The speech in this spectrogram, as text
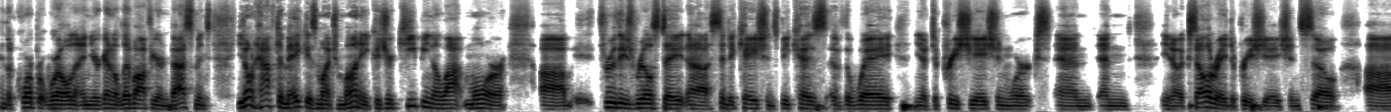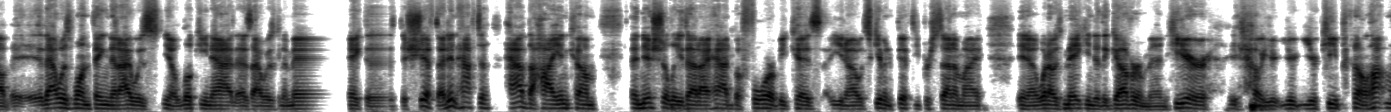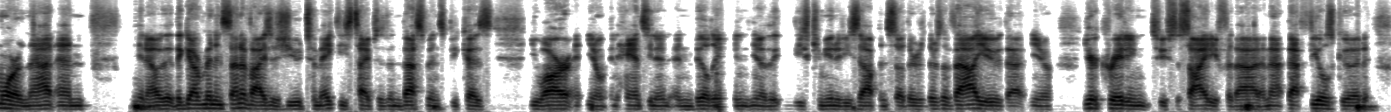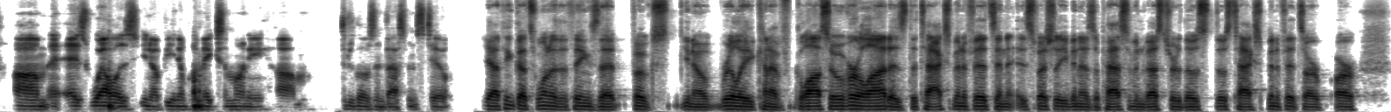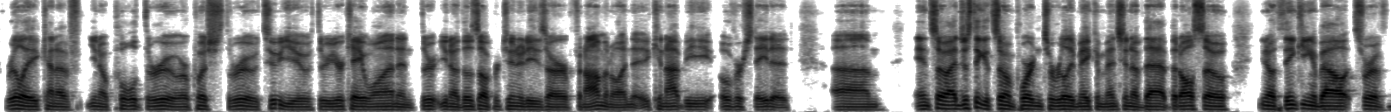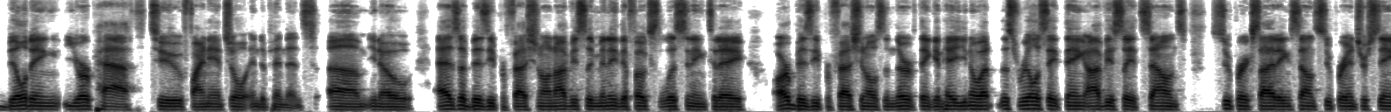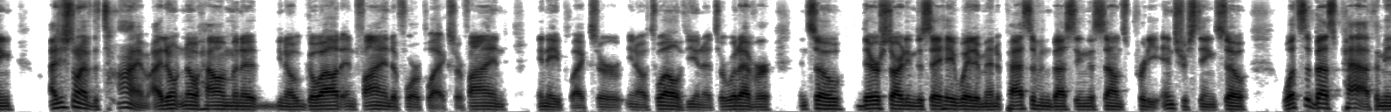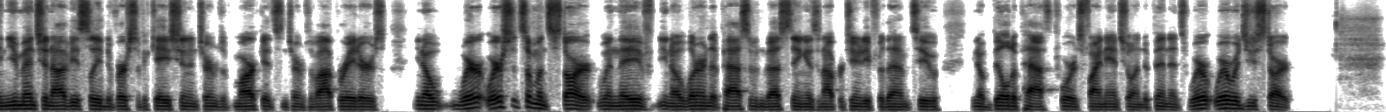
the corporate world and you're going to live off your investments you don't have to make as much money because you're keeping a lot more um, through these real estate uh, syndications because of the way you know depreciation works and and you know accelerated depreciation. So uh, that was one thing that i was you know looking at as i was going to make make the, the shift. I didn't have to have the high income initially that I had before because, you know, I was given 50% of my, you know, what I was making to the government. Here, you know, you're, you're, you're keeping a lot more than that. And, you know, the, the, government incentivizes you to make these types of investments because you are, you know, enhancing and, and building, you know, the, these communities up. And so there's, there's a value that, you know, you're creating to society for that. And that, that feels good um, as well as, you know, being able to make some money um, through those investments too. Yeah, I think that's one of the things that folks, you know, really kind of gloss over a lot is the tax benefits, and especially even as a passive investor, those those tax benefits are are really kind of you know pulled through or pushed through to you through your K one, and through you know those opportunities are phenomenal, and it cannot be overstated. Um, and so I just think it's so important to really make a mention of that, but also, you know, thinking about sort of building your path to financial independence. Um, you know, as a busy professional, and obviously many of the folks listening today are busy professionals and they're thinking, hey, you know what, this real estate thing, obviously it sounds super exciting, sounds super interesting. I just don't have the time. I don't know how I'm going to, you know, go out and find a fourplex or find an eightplex or, you know, 12 units or whatever. And so they're starting to say, hey, wait a minute, passive investing, this sounds pretty interesting. So what's the best path? I mean, you mentioned obviously diversification in terms of markets, in terms of operators. You know, where where should someone start when they've, you know, learned that passive investing is an opportunity for them to, you know, build a path towards financial independence? Where where would you start?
